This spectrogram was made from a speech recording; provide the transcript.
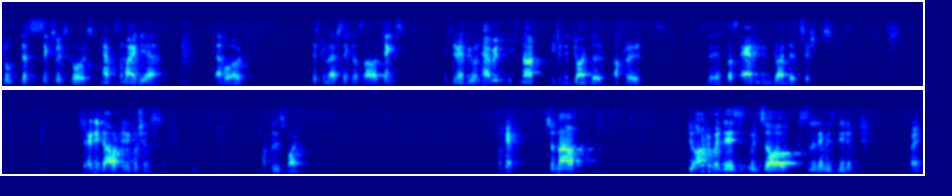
took the six weeks course, have some idea about testing life cycles and other things. If everyone have it, if not, you can join the after Selenium Plus and you can join the sessions. So any doubt, any questions up to this point? Okay, so now to automate this, we saw Selenium is needed, right?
